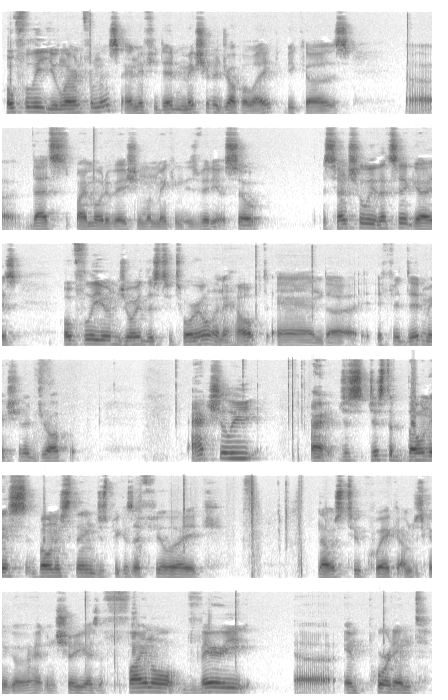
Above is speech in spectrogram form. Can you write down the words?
hopefully you learned from this and if you did, make sure to drop a like because uh, that's my motivation when making these videos. So essentially that's it guys. Hopefully you enjoyed this tutorial and it helped and uh, if it did, make sure to drop Actually, alright, just, just a bonus bonus thing just because I feel like that was too quick. I'm just going to go ahead and show you guys the final, very uh, important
